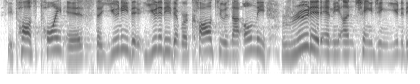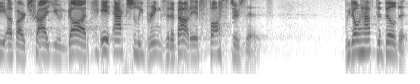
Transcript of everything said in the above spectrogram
See, Paul's point is the unity, the unity that we're called to is not only rooted in the unchanging unity of our triune God, it actually brings it about, it fosters it. We don't have to build it,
